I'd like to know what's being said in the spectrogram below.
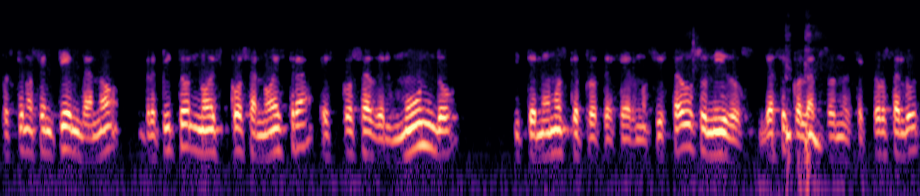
pues que nos entienda, ¿no? Repito, no es cosa nuestra, es cosa del mundo y tenemos que protegernos. Si Estados Unidos ya se colapsó en el sector salud,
